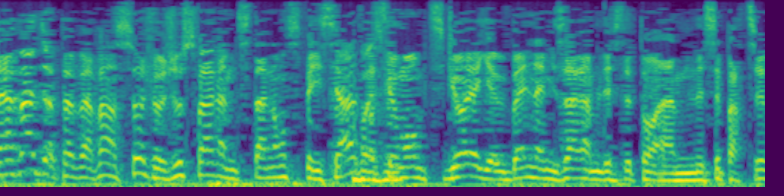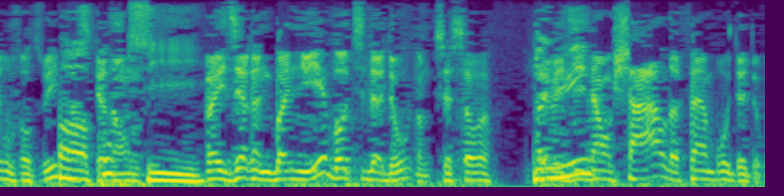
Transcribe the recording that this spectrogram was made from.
avant, de- avant ça, je veux juste faire une petite annonce spéciale parce que mon petit gars, il a eu bien de la misère à me laisser, to- à me laisser partir aujourd'hui. Oh, parce que pauvre donc, petit. il va lui dire une bonne nuit, va au petit dodo. Donc, c'est ça. J'avais dit, donc, Charles, fais un beau dodo.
